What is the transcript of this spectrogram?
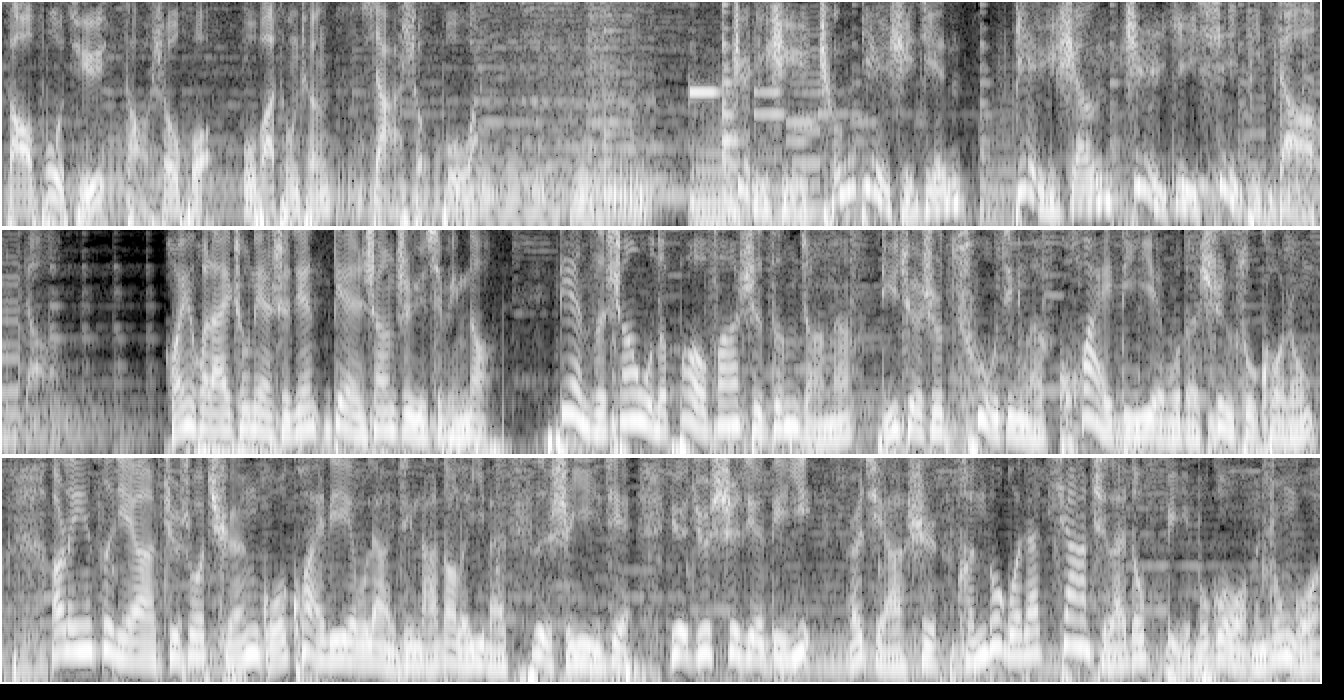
早布局，早收获，五八同城下手不晚。这里是充电时间，电商治愈系频道。欢迎回来，充电时间，电商治愈系频道。电子商务的爆发式增长呢，的确是促进了快递业务的迅速扩容。二零一四年啊，据说全国快递业务量已经达到了一百四十亿件，跃居世界第一，而且啊，是很多国家加起来都比不过我们中国。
